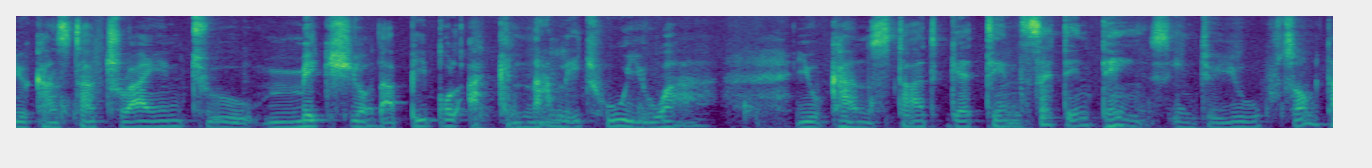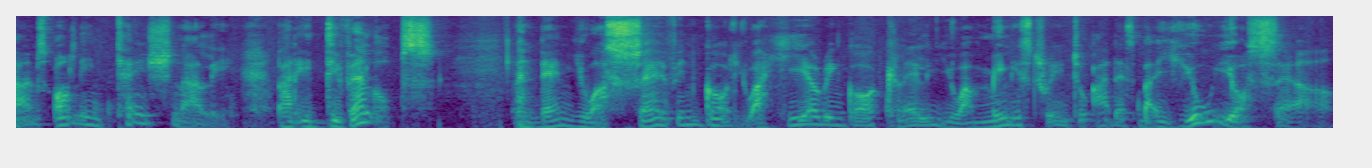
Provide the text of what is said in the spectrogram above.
you can start trying to make sure that people acknowledge who you are. You can start getting certain things into you, sometimes unintentionally, but it develops. And then you are serving God, you are hearing God clearly, you are ministering to others, but you yourself,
